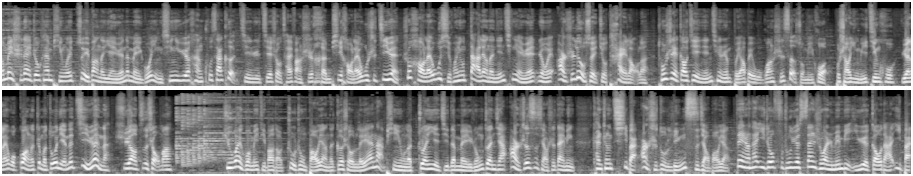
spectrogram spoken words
曾被《时代周刊》评为最棒的演员的美国影星约翰·库萨克近日接受采访时狠批好莱坞是妓院，说好莱坞喜欢用大量的年轻演员，认为二十六岁就太老了，同时也告诫年轻人不要被五光十色所迷惑。不少影迷惊呼：“原来我逛了这么多年的妓院呢，需要自首吗？”据外国媒体报道，注重保养的歌手雷安娜聘用了专业级的美容专家，二十四小时待命，堪称七百二十度零死角保养，但让她一周付出约三十万人民币，一月高达一百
